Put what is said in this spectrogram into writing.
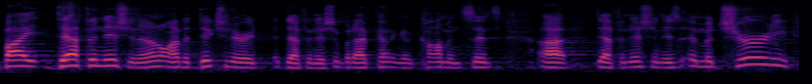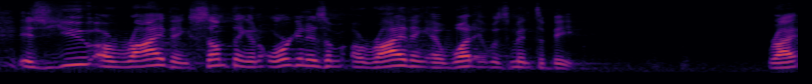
by definition, and I don't have a dictionary definition, but I have kind of a common sense uh, definition, is maturity is you arriving, something, an organism arriving at what it was meant to be. Right?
